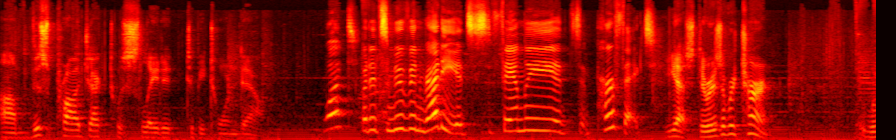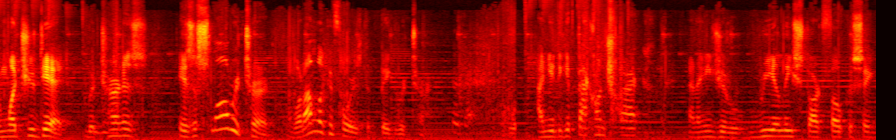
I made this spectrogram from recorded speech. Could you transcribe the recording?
Um, this project was slated to be torn down. What? But it's move-in ready. It's family. It's perfect. Yes, there is a return When what you did. Return is, is a small return. What I'm looking for is the big return. Okay. I need to get back on track and I need you to really start focusing,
